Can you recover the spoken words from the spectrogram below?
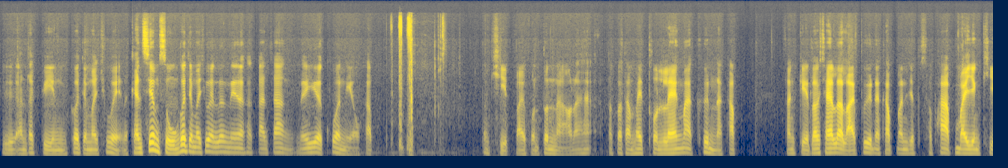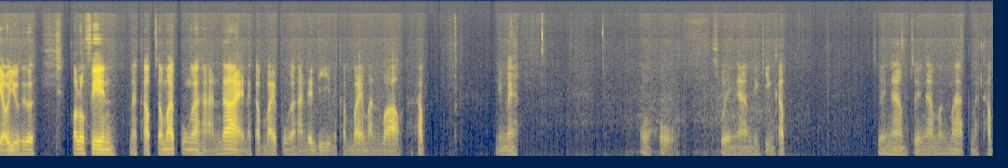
คืออันตรากรีนก็จะมาช่วย แคลเซียมสูงก็จะมาช่วยเรื่องนี้นะครับ การสร้างเนื้อเยื่อขั้วเหนียวครับ ต้องฉีดไปฝนต้นหนาวนะฮะ แล้วก็ทำให้ทนแรงมากขึ้นนะครับ สังเกตเราใช้หลายๆพืชนะครับ มันจะสภาพใบยังเขียวอยู่คือคลอโรฟินนะครับ สามารถปรุงอาหารได้นะครับ ใบปรุงอาหารได้ดีนะครับ ใบมันวาวนะครับ เห็นไหมโอ้โห สวยงามจริงๆครับ วยงามสวยงามมากๆนะครับ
